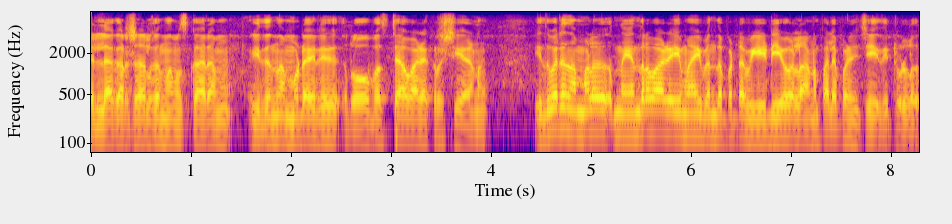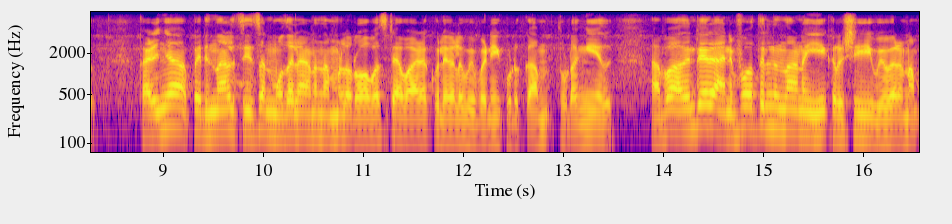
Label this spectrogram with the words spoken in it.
എല്ലാ കർഷകർക്കും നമസ്കാരം. ഇത് നമ്മുടെ ഒരു റോബസ്റ്റ വാഴ കൃഷിയാണ്. ഇതുവരെ നമ്മൾ നേന്ത്രവാഴയുമായി ബന്ധപ്പെട്ട വീഡിയോകളാണ് പലപ്പോഴും ചെയ്തിട്ടുള്ളത്. കഴിഞ്ഞ പെരുന്നാൾ സീസൺ മുതലാണ് നമ്മൾ റോബസ്റ്റ വാഴക്കുലകൾ വിപണി കൊടുക്കാൻ തുടങ്ങിയത്. അപ്പോൾ അതിന്റെ ഒരു അനുഭവത്തിൽ നിന്നാണ് ഈ കൃഷി വിവരണം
